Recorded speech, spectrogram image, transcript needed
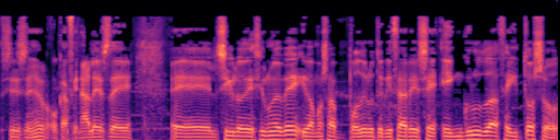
Sí, señor. O que a finales del siglo XIX íbamos a poder utilizar ese engrudo aceitoso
